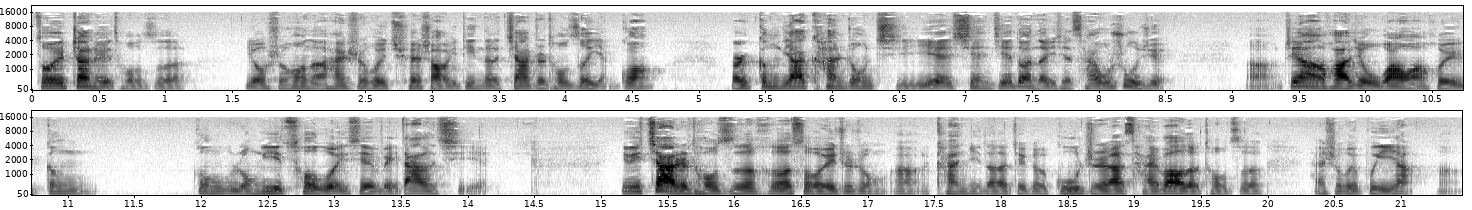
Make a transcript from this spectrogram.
作为战略投资。有时候呢，还是会缺少一定的价值投资的眼光，而更加看重企业现阶段的一些财务数据，啊，这样的话就往往会更更容易错过一些伟大的企业，因为价值投资和所谓这种啊看你的这个估值啊财报的投资还是会不一样啊。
